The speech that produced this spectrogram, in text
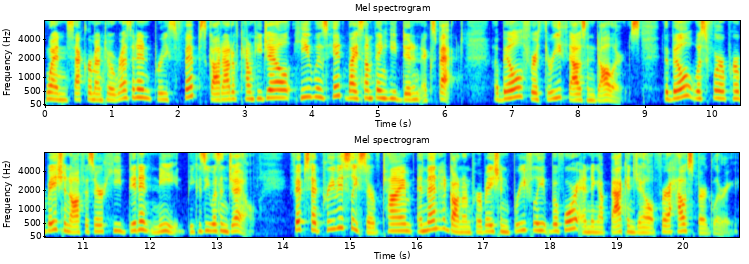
When Sacramento resident Brees Phipps got out of county jail, he was hit by something he didn't expect a bill for $3,000. The bill was for a probation officer he didn't need because he was in jail. Phipps had previously served time and then had gone on probation briefly before ending up back in jail for a house burglary.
